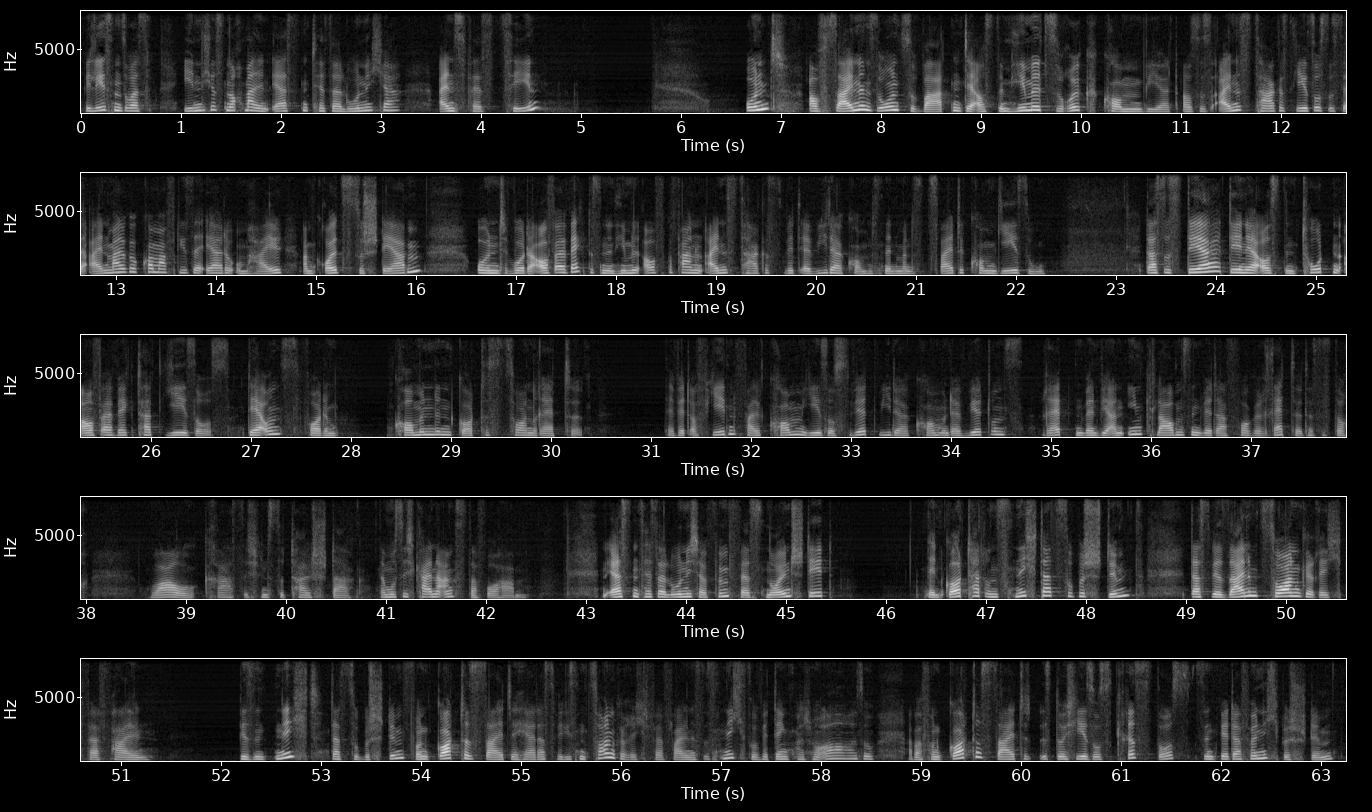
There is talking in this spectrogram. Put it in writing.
Wir lesen sowas ähnliches nochmal in 1. Thessalonicher 1, Vers 10. Und auf seinen Sohn zu warten, der aus dem Himmel zurückkommen wird. Also eines Tages, Jesus ist ja einmal gekommen auf diese Erde, um heil am Kreuz zu sterben und wurde auferweckt, ist in den Himmel aufgefahren und eines Tages wird er wiederkommen. Das nennt man das zweite Kommen Jesu. Das ist der, den er aus den Toten auferweckt hat, Jesus, der uns vor dem kommenden Gotteszorn rettet. Der wird auf jeden Fall kommen, Jesus wird wiederkommen und er wird uns retten. Wenn wir an ihn glauben, sind wir davor gerettet. Das ist doch, wow, krass. Ich finde es total stark. Da muss ich keine Angst davor haben. In 1. Thessalonicher 5, Vers 9 steht, denn Gott hat uns nicht dazu bestimmt, dass wir seinem Zorngericht verfallen. Wir sind nicht dazu bestimmt, von Gottes Seite her, dass wir diesem Zorngericht verfallen. Das ist nicht so. Wir denken manchmal, oh, so. Aber von Gottes Seite ist durch Jesus Christus sind wir dafür nicht bestimmt,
